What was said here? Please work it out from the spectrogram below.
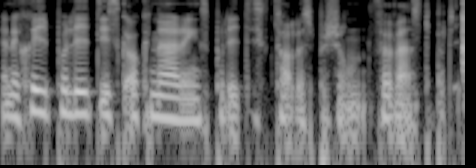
energipolitisk och näringspolitisk talesperson för Vänsterpartiet.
